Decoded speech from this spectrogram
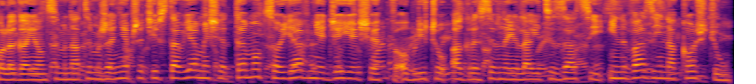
polegającym na tym, że nie przeciwstawiamy się temu, co jawnie dzieje się w obliczu agresywnej laicyzacji, inwazji na Kościół.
